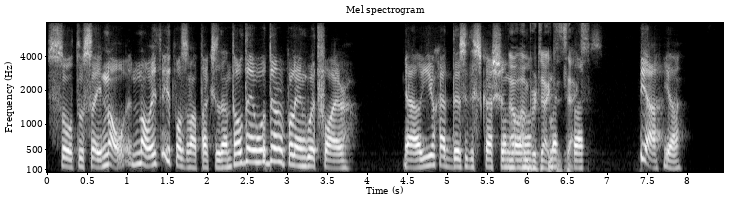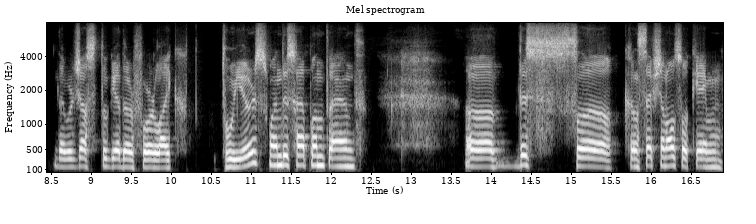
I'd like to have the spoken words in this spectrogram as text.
so to say, no, no, it, it was not accidental. They were they were playing with fire. Yeah, you had this discussion. Oh, uh, unprotected sex. times. Yeah, yeah. They were just together for like two years when this happened, and uh, this uh, conception also came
